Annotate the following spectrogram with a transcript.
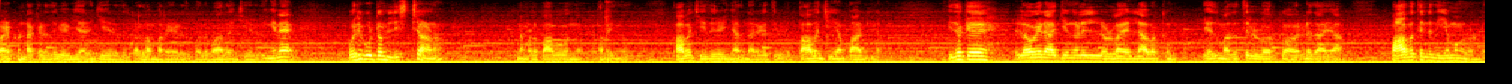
വഴക്കുണ്ടാക്കരുത് വ്യഭിചാരം ചെയ്യരുത് കള്ളം പറയരുത് കൊലപാതകം ചെയ്യരുത്. ഇങ്ങനെ ഒരു കൂട്ടം ലിസ്റ്റാണ് നമ്മൾ പാപമെന്ന് പറയുന്നത്. പാപം ചെയ്തു കഴിഞ്ഞാൽ നരകത്തിൽ വിടും പാപം ചെയ്യാൻ പാടില്ല. ഇതൊക്കെ ലോകരാജ്യങ്ങളിലുള്ള എല്ലാവർക്കും ഏത് മതത്തിലുള്ളവർക്കും അവരുടേതായ പാപത്തിന്റെ നിയമങ്ങളുണ്ട്.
